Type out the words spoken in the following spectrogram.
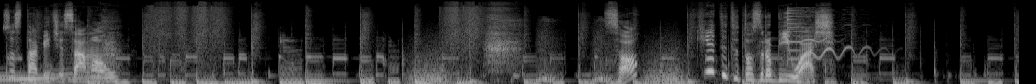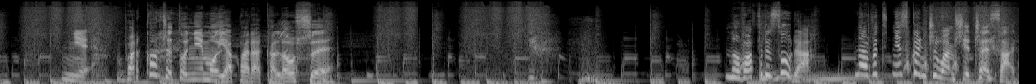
Zostawię cię samą. Co? Kiedy ty to zrobiłaś? Nie, warkocze to nie moja para kaloszy. Nowa fryzura. Nawet nie skończyłam się czesać.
